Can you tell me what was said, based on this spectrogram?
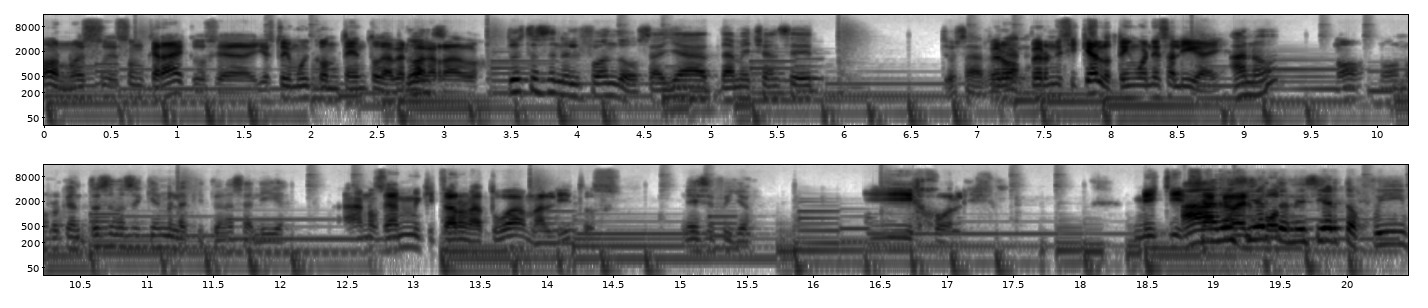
No, no es, es un crack, o sea, yo estoy muy contento de haberlo agarrado. Tú estás en el fondo, o sea, ya dame chance. O sea, pero, pero ni siquiera lo tengo en esa liga, ¿eh? Ah, ¿no? No, no, no. Porque entonces no sé quién me la quitó en esa liga. Ah, no sé, a mí me quitaron a Tua, malditos. Ese fui yo. Híjole. Mickey, ah, no es cierto, no es cierto. Fui,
